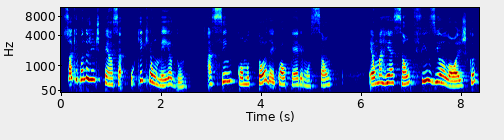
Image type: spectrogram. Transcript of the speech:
Só que quando a gente pensa o que, que é o medo, assim como toda e qualquer emoção, é uma reação fisiológica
